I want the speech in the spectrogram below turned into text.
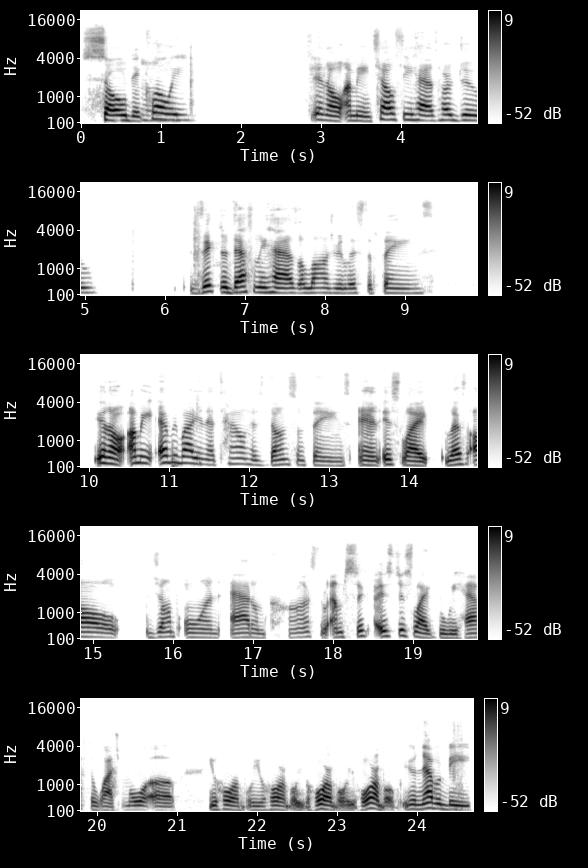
So did mm-hmm. Chloe. You know, I mean, Chelsea has her due. Victor definitely has a laundry list of things. You know, I mean, everybody in that town has done some things, and it's like, let's all jump on Adam constantly. I'm sick. It's just like, do we have to watch more of you horrible, you horrible, you horrible, you horrible? You'll never be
